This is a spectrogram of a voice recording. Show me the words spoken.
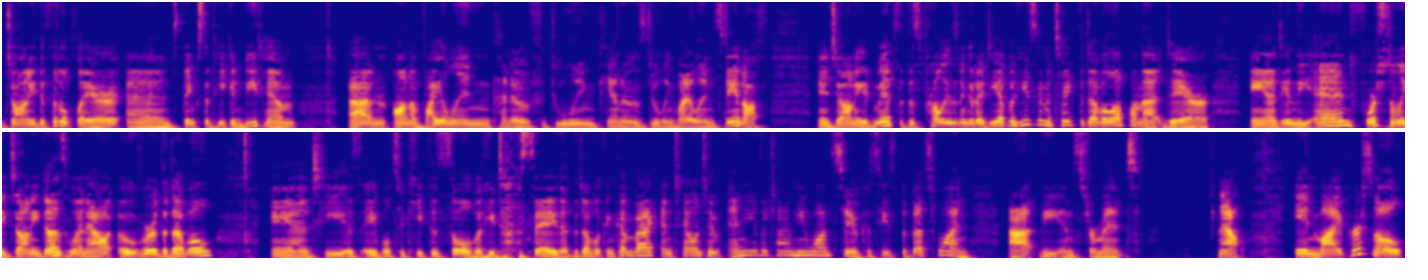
Johnny the fiddle player and thinks that he can beat him on, on a violin kind of dueling pianos, dueling violin standoff. And Johnny admits that this probably isn't a good idea, but he's going to take the devil up on that dare. And in the end, fortunately, Johnny does win out over the devil and he is able to keep his soul. But he does say that the devil can come back and challenge him any other time he wants to because he's the best one at the instrument. Now, in my personal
